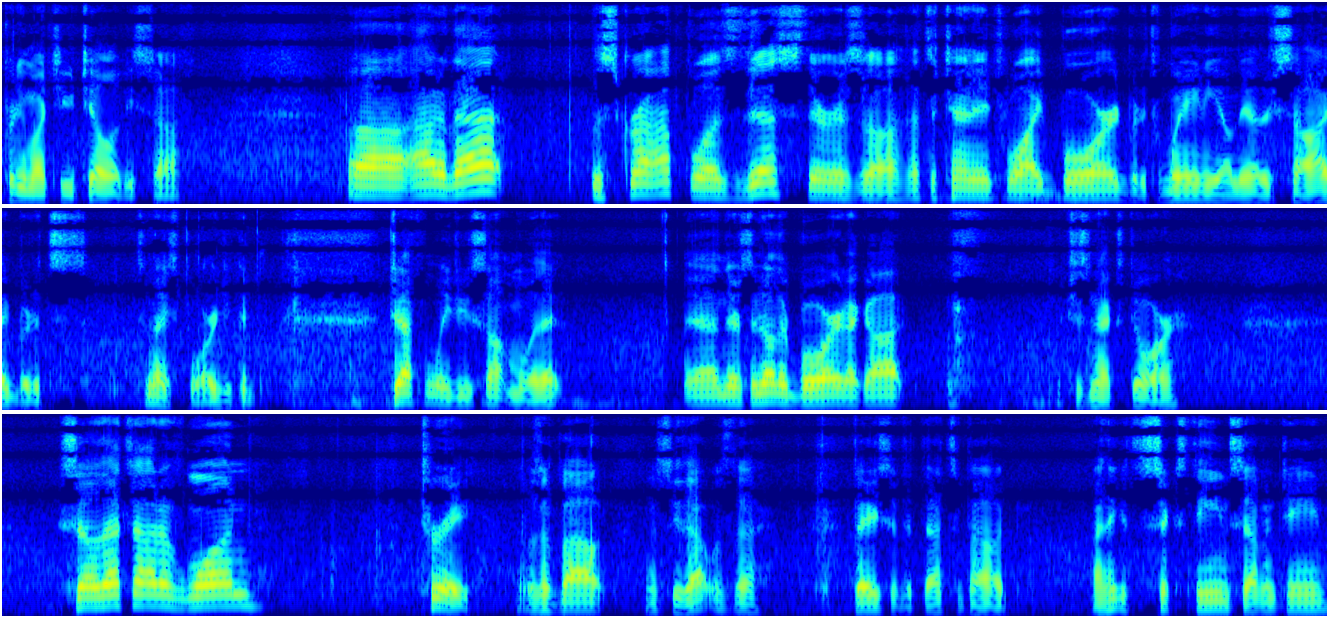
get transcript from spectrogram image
Pretty much utility stuff. Uh, out of that, the scrap was this. There is a, that's a 10 inch wide board, but it's waney on the other side, but it's, it's a nice board. You could definitely do something with it. And there's another board I got, which is next door. So that's out of one tree. It was about, let's see, that was the base of it. That's about, I think it's 16, 17.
